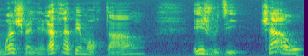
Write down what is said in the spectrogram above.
moi, je vais aller rattraper mon retard. Et je vous dis ciao!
